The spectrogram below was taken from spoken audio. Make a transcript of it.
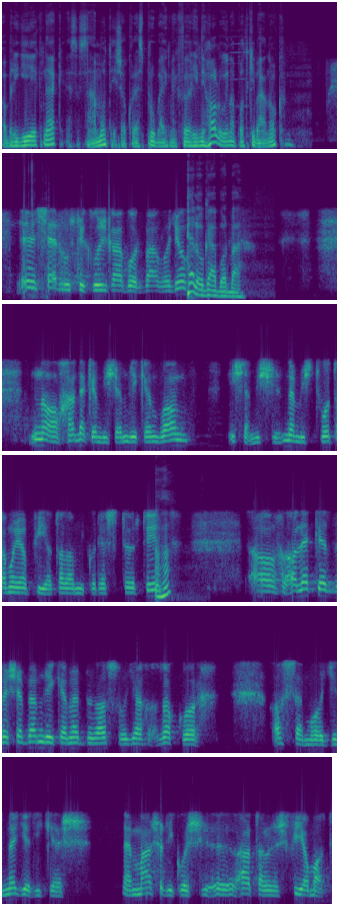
a brigiéknek, ezt a számot, és akkor ezt próbáljuk meg felhívni. Halló, napot kívánok! Szervusz, Miklós Gábor Bá vagyok. Hello, Gábor Bá! Na, hát nekem is emlékem van, és nem is, nem is voltam olyan fiatal, amikor ez történt. Aha. A, a legkedvesebb emlékem ebből az, hogy az akkor azt hiszem, hogy negyedikes, nem másodikos általános fiamat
